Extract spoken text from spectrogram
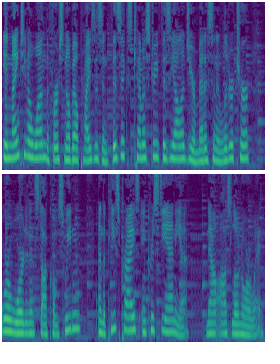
In 1901, the first Nobel Prizes in physics, chemistry, physiology, or medicine and literature were awarded in Stockholm, Sweden, and the Peace Prize in Christiania, now Oslo, Norway.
